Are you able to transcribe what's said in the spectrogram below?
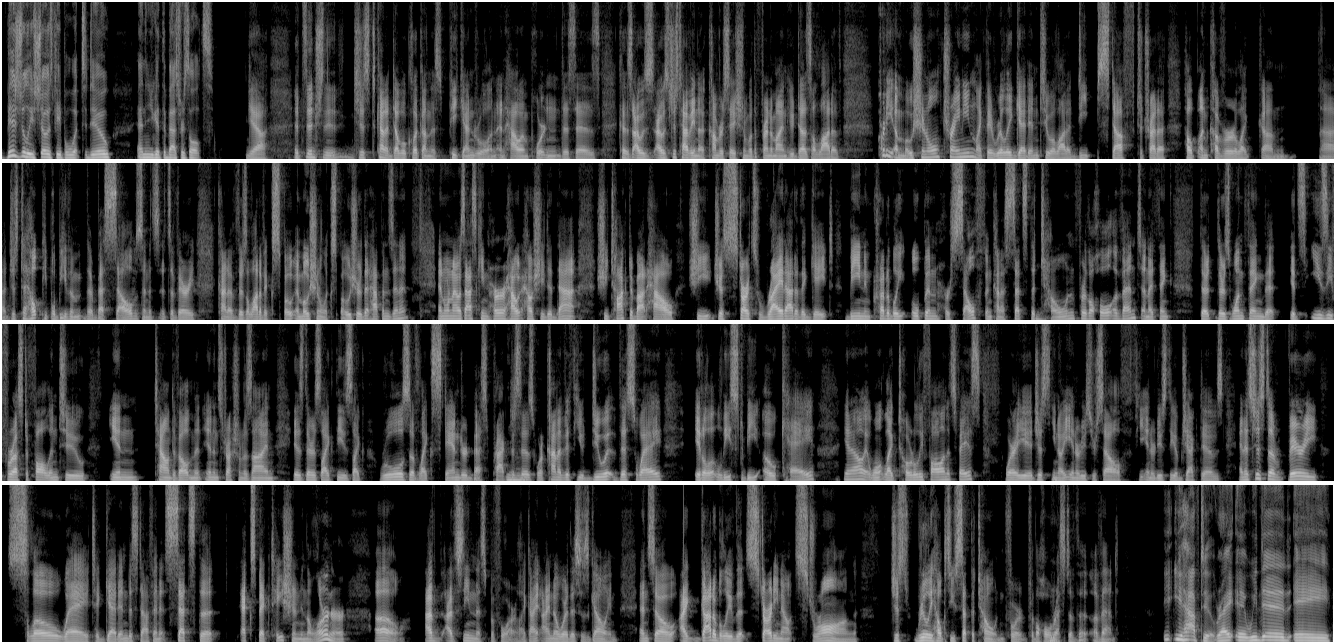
visually shows people what to do, and then you get the best results. Yeah, it's interesting. Just kind of double click on this peak end rule and, and how important this is because I was I was just having a conversation with a friend of mine who does a lot of pretty emotional training. Like they really get into a lot of deep stuff to try to help uncover like um, uh, just to help people be them their best selves and it's it's a very kind of there's a lot of expo- emotional exposure that happens in it and when i was asking her how how she did that she talked about how she just starts right out of the gate being incredibly open herself and kind of sets the mm. tone for the whole event and i think that there's one thing that it's easy for us to fall into in talent development in instructional design is there's like these like rules of like standard best mm-hmm. practices mm-hmm. where kind of if you do it this way it'll at least be okay you know it won't like totally fall on its face where you just you know you introduce yourself you introduce the objectives and it's just a very slow way to get into stuff and it sets the expectation in the learner oh I've I've seen this before. Like I, I know where this is going. And so I gotta believe that starting out strong just really helps you set the tone for for the whole mm. rest of the event. You have to, right? Eh, we did a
